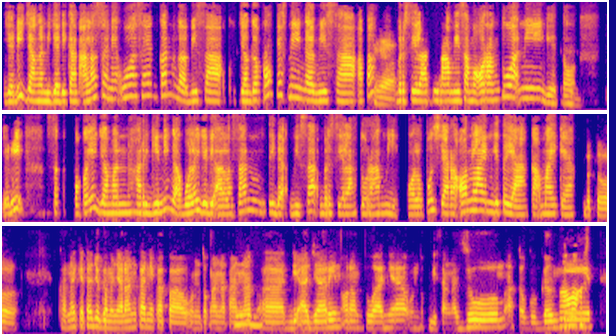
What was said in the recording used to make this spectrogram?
jadi jangan dijadikan alasan ya wah saya kan nggak bisa jaga prokes nih nggak bisa apa yeah. bersilaturahmi sama orang tua nih gitu hmm. jadi pokoknya zaman hari gini nggak boleh jadi alasan tidak bisa bersilaturahmi walaupun secara online gitu ya kak Mike ya betul karena kita juga menyarankan nih Kak Pau untuk anak-anak hmm. uh, diajarin orang tuanya untuk bisa nge-zoom atau Google oh. Meet oh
